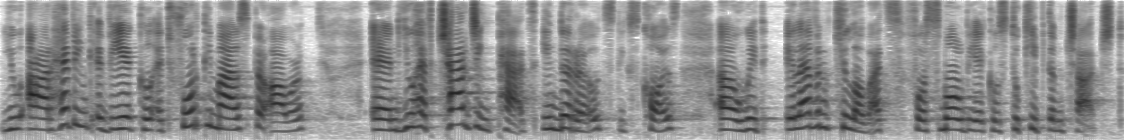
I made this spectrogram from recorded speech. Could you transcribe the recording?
you are having a vehicle at 40 miles per hour and you have charging pads in the roads, these coils, uh, with 11 kilowatts for small vehicles to keep them charged.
